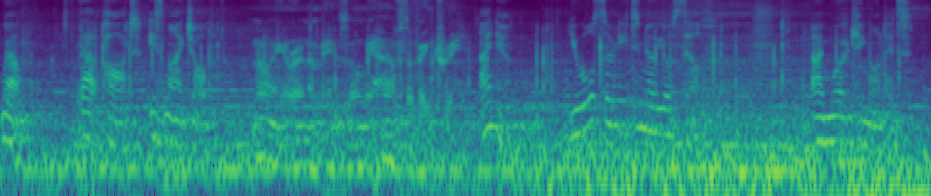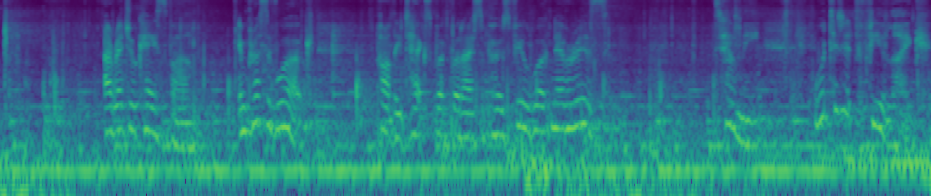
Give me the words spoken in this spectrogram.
Well, that part is my job. Knowing your enemy is only half the victory. I know. You also need to know yourself. I'm working on it. I read your case file. Impressive work. Partly textbook, but I suppose fieldwork never is. Tell me, what did it feel like?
